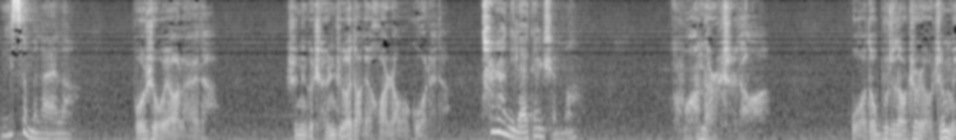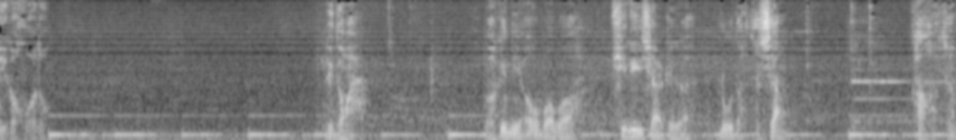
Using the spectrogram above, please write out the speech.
你怎么来了？不是我要来的，是那个陈哲打电话让我过来的。他让你来干什么？我哪知道啊！我都不知道这儿有这么一个活动。李东啊，我给你欧伯伯提了一下这个鹿岛的项目，他好像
